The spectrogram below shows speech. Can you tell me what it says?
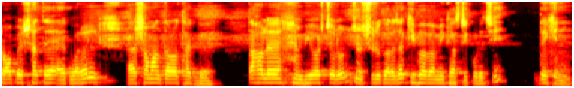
টপের সাথে একবারে সমান্তরাল থাকবে। তাহলে ভিউয়ার চলুন, শুরু করা যাক, কীভাবে আমি কাজটি করেছি, দেখে নিন।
